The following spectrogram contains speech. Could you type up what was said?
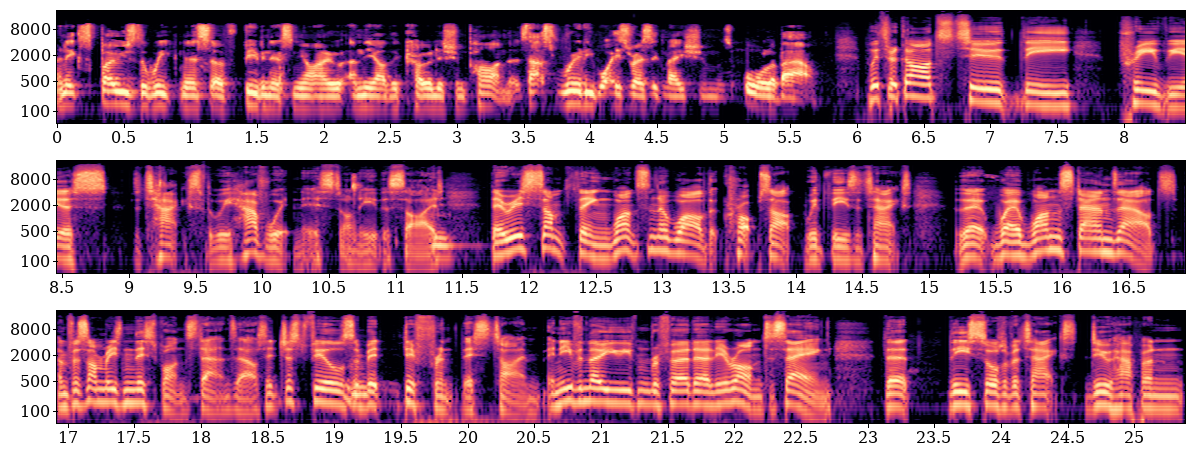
and expose the weakness of Bibi Netanyahu and the other coalition partners. That's really what his resignation was all about. With regards to the previous attacks that we have witnessed on either side, mm. there is something once in a while that crops up with these attacks that where one stands out, and for some reason this one stands out. It just feels mm. a bit different this time. And even though you even referred earlier on to saying that these sort of attacks do happen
